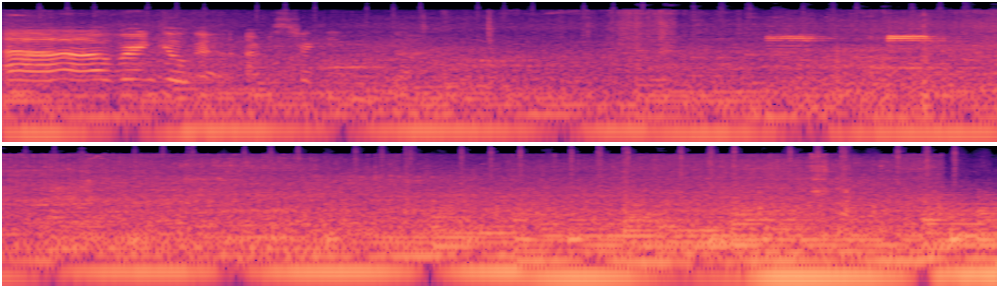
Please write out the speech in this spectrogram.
Uh, we're in Gilgit. I'm just checking. the-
